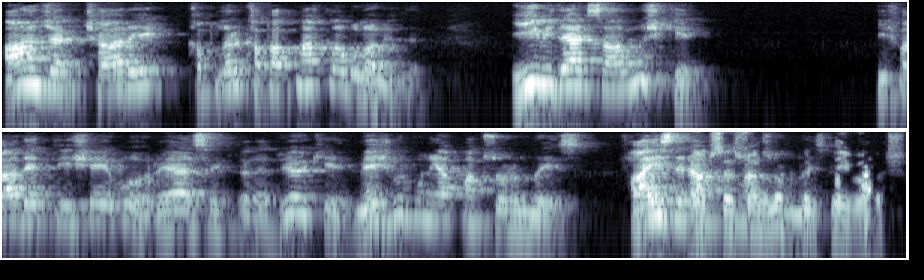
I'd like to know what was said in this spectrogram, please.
ancak çareyi kapıları kapatmakla bulabildi. İyi bir ders almış ki ifade ettiği şey bu reel sektöre. Diyor ki mecbur bunu yapmak zorundayız. Faizleri Yoksa sonunda şey olur.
